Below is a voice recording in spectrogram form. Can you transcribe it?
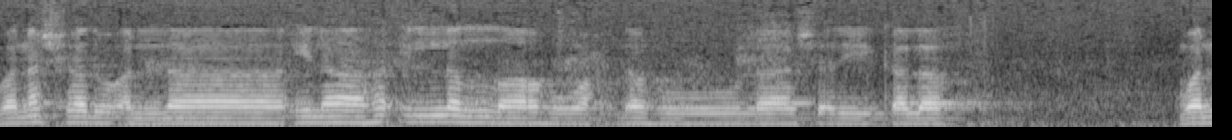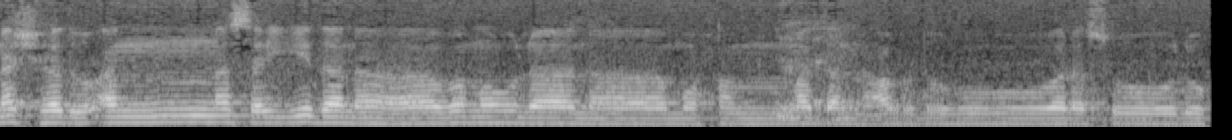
ونشهد أن لا إله إلا الله وحده لا شريك له، ونشهد أن سيدنا ومولانا محمدا عبده ورسوله.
